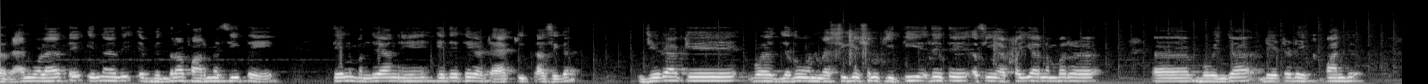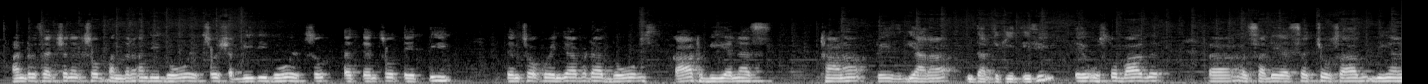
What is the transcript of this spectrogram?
ਰਹਿਣ ਵਾਲਾ ਹੈ ਤੇ ਇਹਨਾਂ ਦੀ, ਇਹ ਬਿੰਦਰਾ ਫਾਰਮੇਸੀ ਤੇ ਤਿੰਨ ਬੰਦਿਆਂ ਨੇ ਇਹਦੇ ਤੇ ਅਟੈਕ ਕੀਤਾ ਸੀਗਾ। ਜਿਹੜਾ ਕਿ ਜਦੋਂ ਇਨਵੈਸਟੀਗੇਸ਼ਨ ਕੀਤੀ ਇਹਦੇ ਤੇ ਅਸੀਂ F I R number 52 dated 15 under section 115 ਦੀ 2 126 ਦੀ 2 333 351 ਬਟਾ 2 61 ਬੀਐਨਐਸ ਥਾਣਾ ਫੇਜ਼ 11 ਦਰਜ ਕੀਤੀ ਸੀ ਤੇ ਉਸ ਤੋਂ ਬਾਅਦ ਸਾਡੇ ਐਸਐਚਓ ਸਾਹਿਬ ਦੀਆਂ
